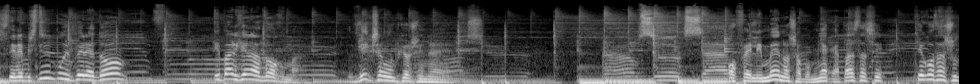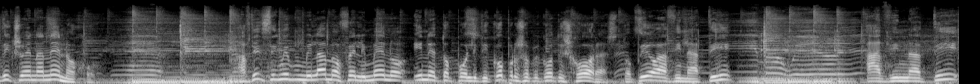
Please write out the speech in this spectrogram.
Στην επιστήμη που υπηρετώ υπάρχει ένα δόγμα. Δείξε μου ποιος είναι ωφελημένος από μια κατάσταση και εγώ θα σου δείξω έναν ένοχο. Αυτή τη στιγμή που μιλάμε ωφελημένο είναι το πολιτικό προσωπικό της χώρας το οποίο αδυνατεί αδυνατεί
